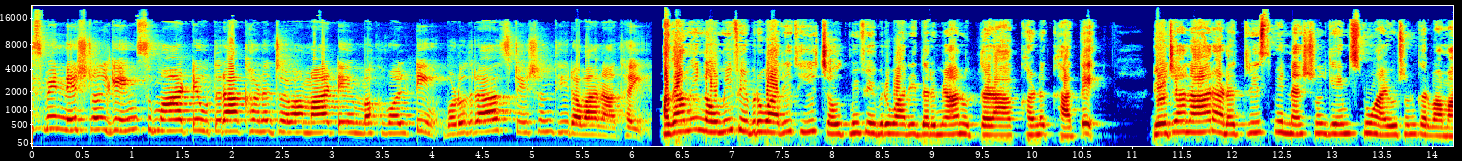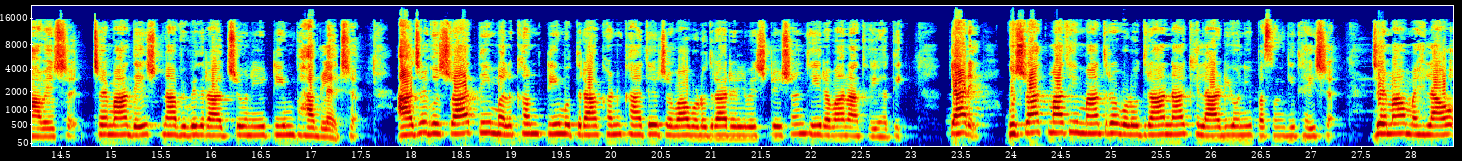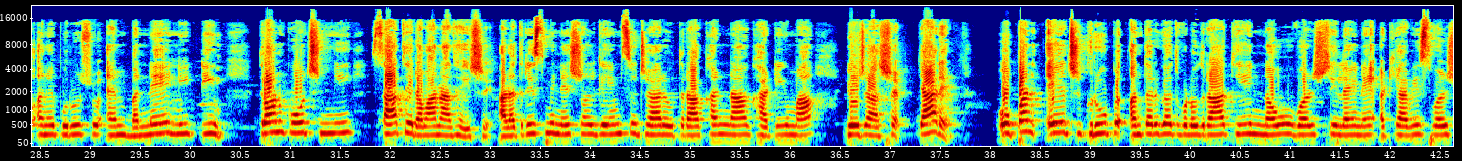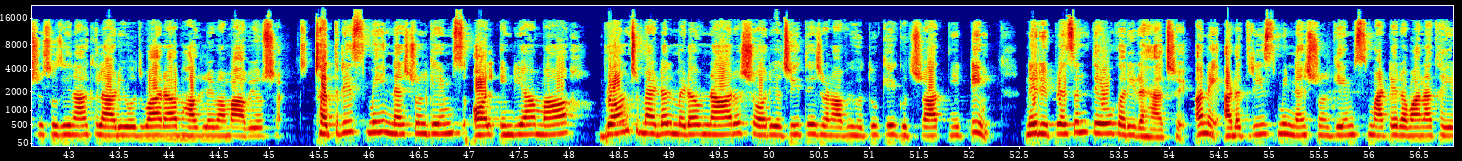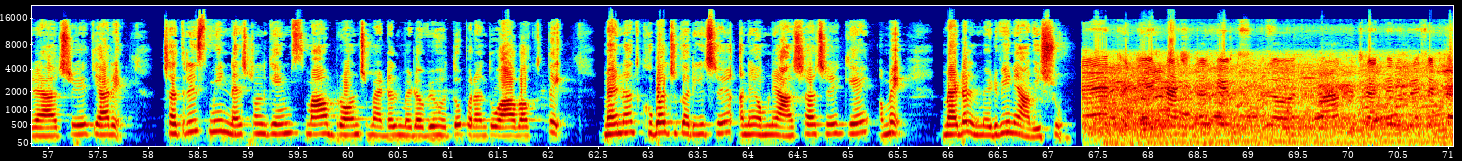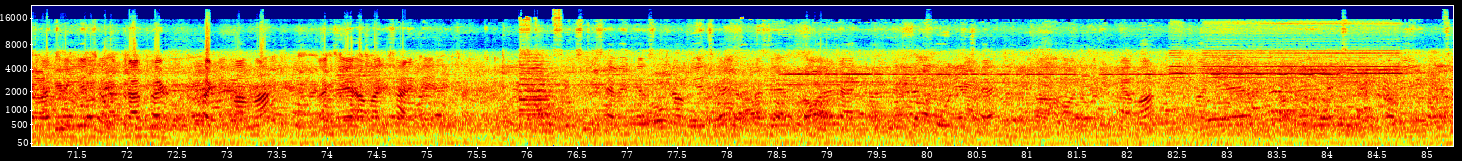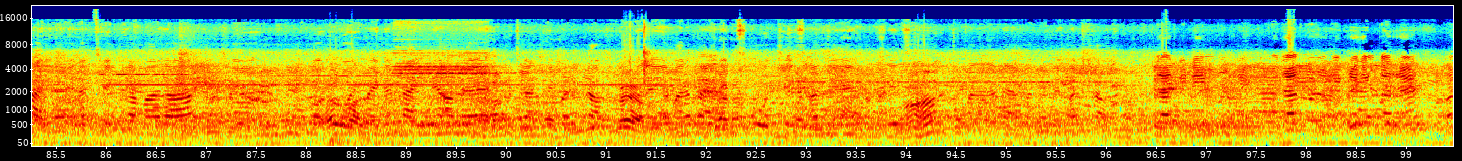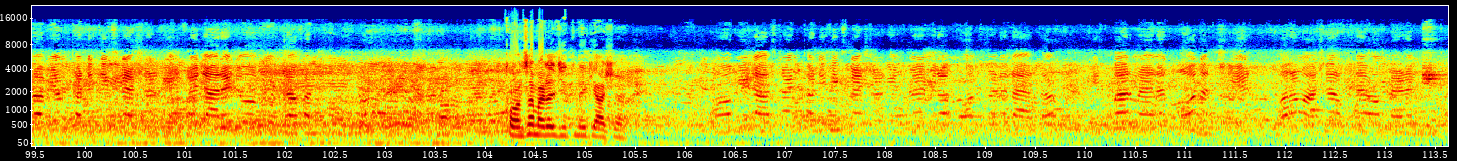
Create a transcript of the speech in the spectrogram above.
આડત્રીસમી national games માટે ઉત્તરાખંડ જવા માટે મખમલ ટીમ વડોદરા સ્ટેશનથી રવાના થઈ. આગામી નવમી ફેબ્રુઆરીથી ચૌદમી ફેબ્રુઆરી દરમિયાન ઉત્તરાખંડ ખાતે યોજાનાર આડત્રીસમી નેશનલ ગેમ્સનું આયોજન કરવામાં આવે છે, જેમાં દેશના વિવિધ રાજ્યોની ટીમ ભાગ લે છે. આજે ગુજરાતની મલખમ ટીમ ઉત્તરાખંડ ખાતે જવા વડોદરા રેલવે સ્ટેશનથી રવાના થઈ હતી, ત્યારે ગુજરાતમાંથી માત્ર વડોદરાના ખેલાડીઓની પસંદગી થઈ છે. જેમાં મહિલાઓ અને પુરુષો એમ બંનેની ટીમ ત્રણ કોચની સાથે રવાના થઈ છે. આડત્રીસમી નેશનલ ગેમ્સ જ્યારે ઉત્તરાખંડના ઘાટીમાં યોજાશે, ત્યારે ઓપન એજ ગ્રુપ અંતર્ગત વડોદરાથી નવ વર્ષથી લઈને અઠ્યાવીસ વર્ષ સુધીના ખેલાડીઓ દ્વારા ભાગ લેવામાં આવ્યો છે. છત્રીસમી નેશનલ ગેમ્સ ઓલ ઇન્ડિયામાં બ્રોન્ઝ મેડલ મેળવનાર શૌર્યજીતે જણાવ્યું હતું કે ગુજરાતની ટીમ ને રિપ્રેઝન્ટ તેઓ કરી રહ્યા છે અને આડત્રીસમી નેશનલ ગેમ્સ માટે રવાના થઈ રહ્યા છે ત્યારે છત્રીસમી નેશનલ ગેમ્સમાં બ્રોન્ઝ મેડલ મેળવ્યો હતો, પરંતુ આ વખતે મહેનત ખૂબ જ કરી છે અને અમને આશા છે કે અમે મેડલ મેળવીને આવીશું. મેં થર્ટી એટ નેશનલ ગેમ્સમાં ગુજરાતને રિપ્રેઝેન્ટ કરવા જઈએ છીએ ઉત્તરાખંડ ખટીમામાં અને અમારી સારી તૈયારી થાય સિક્સટી સેવન યર્સની રમીએ છીએ અને અમારા કોચ છે ઓલ ઓવર ઇન્ડિયામાં અને સારી મહેનત છે કે અમારા ગોલ્ડ મેડલ લાવીને અમે ગુજરાતને પણ પ્રાઉડ કરીએ અમારા પેરેન્ટ્સ કોચિસ અને અમારી ફેમિલીને પણ પ્રાઉડ ગુજરાતી ટીમ जा रहे हैं जो कौन सा मेडल जीतने की आशा है? लास्ट टाइम गेम में मेरा आया था। इस बार मेहनत बहुत अच्छी है और हम आशा रखते हैं हम मेडल जीत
